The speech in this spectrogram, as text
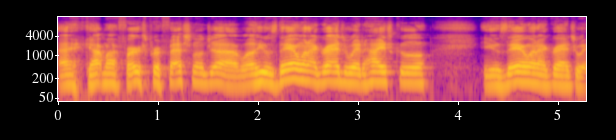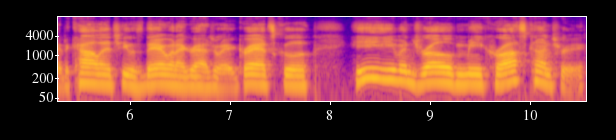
I got my first professional job. Well, he was there when I graduated high school. He was there when I graduated college. He was there when I graduated grad school. He even drove me cross country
